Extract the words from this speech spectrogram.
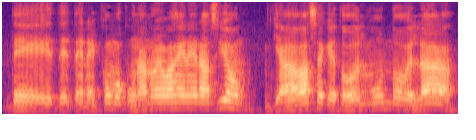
de, de tener como que una nueva generación, ya a base que todo el mundo, ¿verdad?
